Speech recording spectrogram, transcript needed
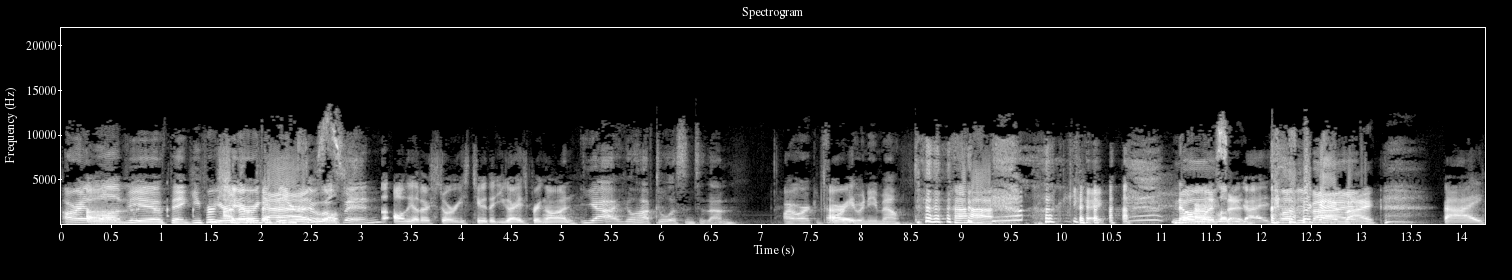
All right, Um, love you. Thank you for sharing and best. being Who so open. All the other stories too that you guys bring on. Yeah, you'll have to listen to them. Or I can forward right. you an email. okay. No, All right, listen. love you guys. Love you. Okay, bye. bye. Bye.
